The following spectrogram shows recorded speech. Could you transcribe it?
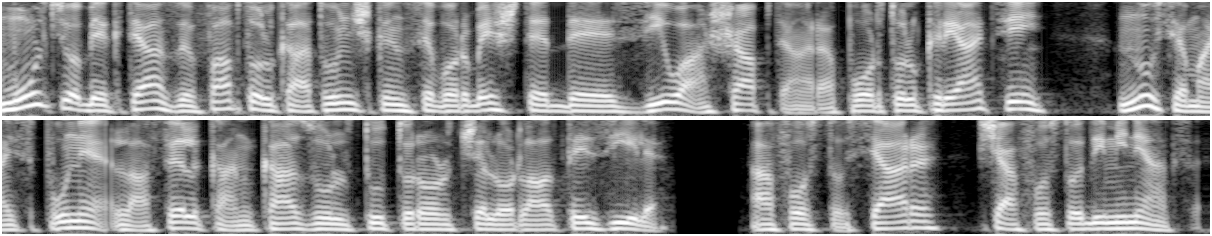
Mulți obiectează faptul că atunci când se vorbește de ziua a șaptea în raportul creației, nu se mai spune la fel ca în cazul tuturor celorlalte zile. A fost o seară și a fost o dimineață.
